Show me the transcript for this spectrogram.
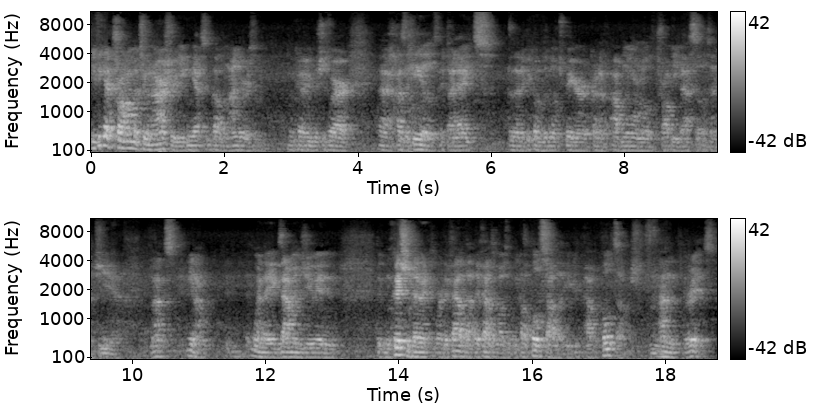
If you get trauma to an artery, you can get something called an aneurysm, okay, which is where uh, as it heals, it dilates, and then it becomes a much bigger kind of abnormal throbby vessel, essentially. Yeah. And that's, you know, when they examined you in the concussion clinic where they felt that, they felt it was what we call pulse that you could have a pulse on it. And there is.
